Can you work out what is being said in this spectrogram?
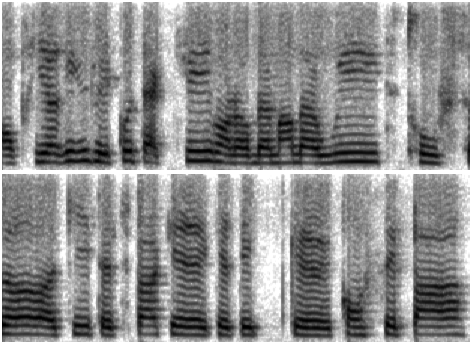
on priorise l'écoute active. On leur demande ah oui, tu trouves ça, ok, t'as-tu peur que que qu'on se sépare?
